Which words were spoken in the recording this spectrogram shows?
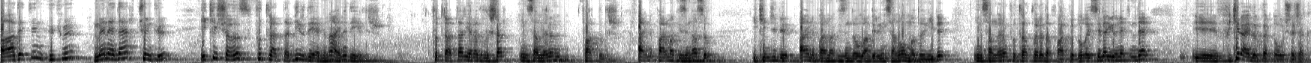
Adetin hükmü men eder çünkü iki şahıs fıtratta bir diğerinin aynı değildir. Fıtratlar, yaratılışlar insanların farklıdır. Aynı parmak izi nasıl? ikinci bir aynı parmak izinde olan bir insan olmadığı gibi insanların fıtratları da farklı. Dolayısıyla yönetimde e, fikir ayrılıkları da oluşacak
